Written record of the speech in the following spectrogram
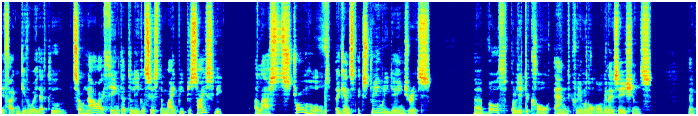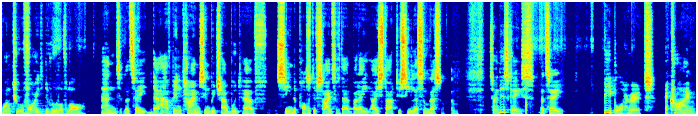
if I can give away that clue. So now I think that the legal system might be precisely a last stronghold against extremely dangerous, uh, both political and criminal organizations that want to avoid the rule of law. And let's say there have been times in which I would have seen the positive sides of that, but I, I start to see less and less of them. So in this case, let's say people hurt, a crime,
